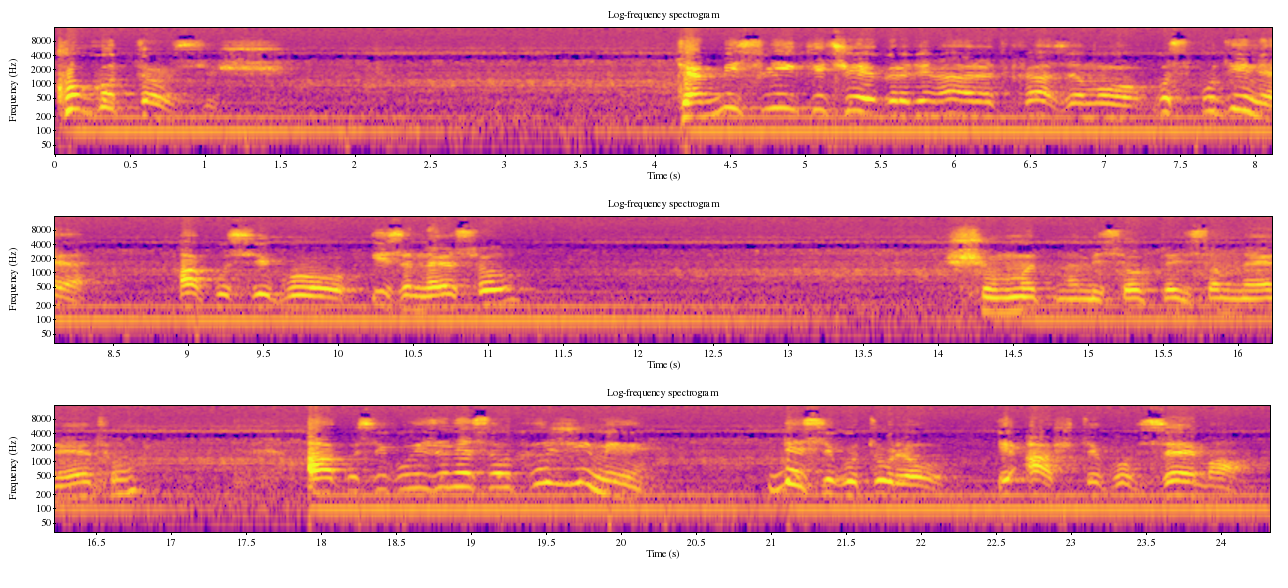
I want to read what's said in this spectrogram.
Кого търсиш? Тя мислейки, че е градинарът, каза му, господине, ако си го изнесъл, шумът на мисълта и съмнението, ако си го изнесъл, кажи ми, де си го турил и аз ще го взема.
